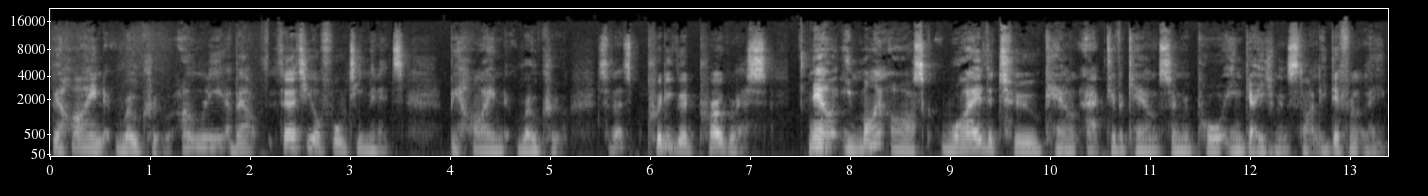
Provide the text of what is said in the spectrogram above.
behind Roku, only about 30 or 40 minutes behind Roku. So, that's pretty good progress. Now, you might ask why the two count active accounts and report engagement slightly differently.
